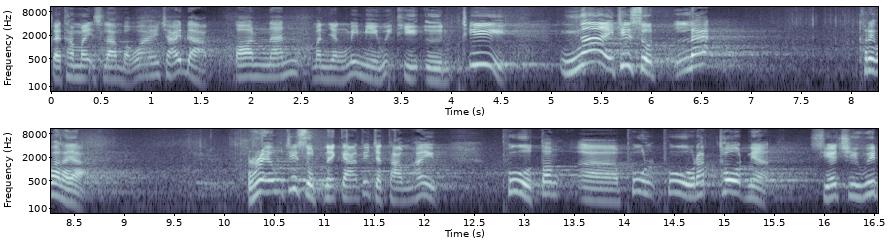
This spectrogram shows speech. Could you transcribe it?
แต่ทำไมอิสลามบอกว่าให้ใช้ดาบ ตอนนั้นมันยังไม่มีวิธีอื่นที่ง่ายที่สุดและเขาเรียกว่าอะไรอะเร็วที่สุดในการที่จะทำให้ ผู้ต้องอผู้ผู้รับโทษเนี่ยเสียชีวิต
